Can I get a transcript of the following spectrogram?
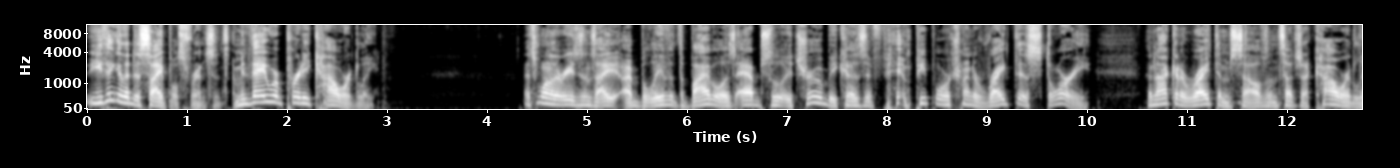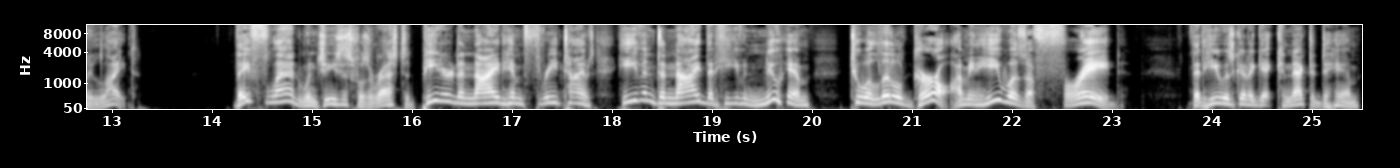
You think of the disciples, for instance. I mean, they were pretty cowardly. That's one of the reasons I, I believe that the Bible is absolutely true because if, if people were trying to write this story, they're not going to write themselves in such a cowardly light. They fled when Jesus was arrested. Peter denied him three times. He even denied that he even knew him to a little girl. I mean, he was afraid that he was going to get connected to him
